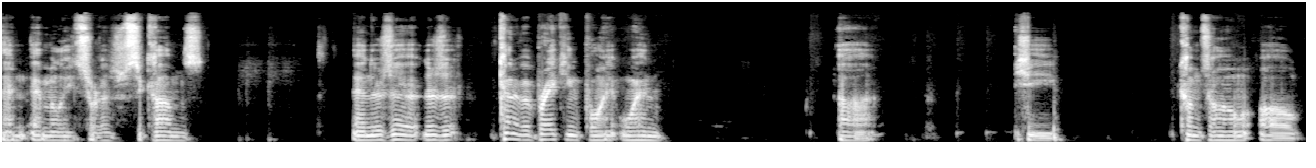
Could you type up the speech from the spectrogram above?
and Emily sort of succumbs. And there's a there's a kind of a breaking point when uh, he comes home all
